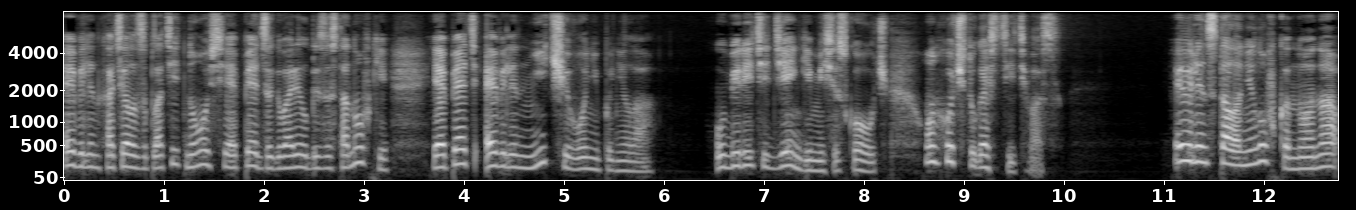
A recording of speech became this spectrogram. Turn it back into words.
Эвелин хотела заплатить, но Оси опять заговорил без остановки, и опять Эвелин ничего не поняла. «Уберите деньги, миссис Коуч, он хочет угостить вас». Эвелин стала неловко, но она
